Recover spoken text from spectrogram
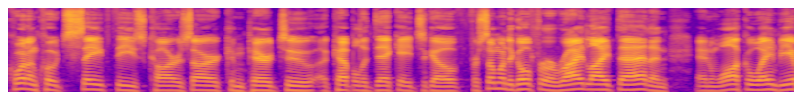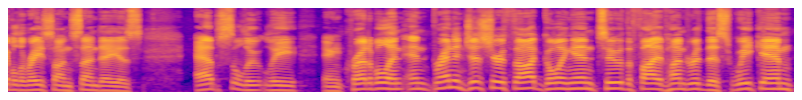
quote unquote safe these cars are compared to a couple of decades ago. For someone to go for a ride like that and, and walk away and be able to race on Sunday is absolutely incredible. And and Brendan, just your thought going into the 500 this weekend.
